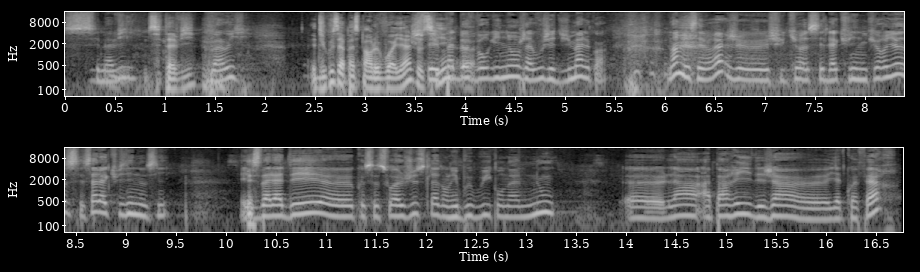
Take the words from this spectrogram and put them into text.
C'est ma vie. C'est ta vie. Bah oui. Et du coup, ça passe par le voyage Je aussi. fais pas de bœuf bourguignon, j'avoue, j'ai du mal quoi. Non, mais c'est vrai, je, je suis curieuse. C'est de la cuisine curieuse, c'est ça la cuisine aussi. Et, Et se balader, que ce soit juste là dans les boui qu'on a nous, là à Paris déjà, il y a de quoi faire.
